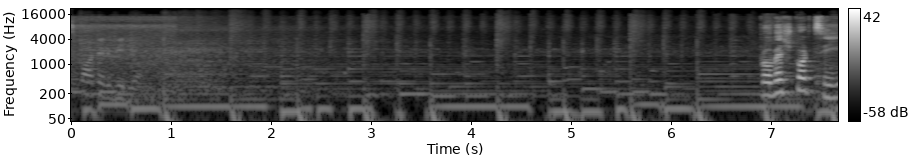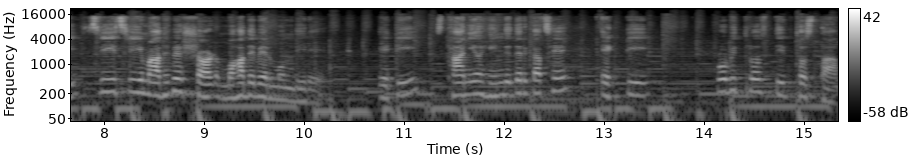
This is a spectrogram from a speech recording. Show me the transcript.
স্পটের ভিডিও। প্রবেশ করছি শ্রী শ্রী মাধবেশ্বর মহাদেবের মন্দিরে। এটি স্থানীয় হিন্দুদের কাছে একটি পবিত্র তীর্থস্থান।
